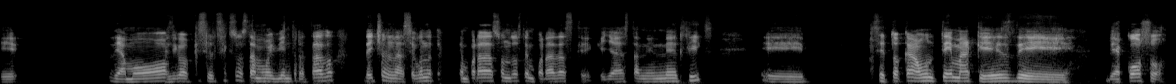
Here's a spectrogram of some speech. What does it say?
de amor, digo que el sexo está muy bien tratado. De hecho, en la segunda temporada, son dos temporadas que, ya están en Netflix, eh, se toca un tema que es de, acoso,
